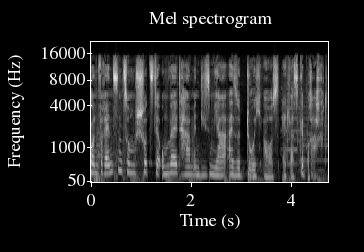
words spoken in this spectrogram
Konferenzen zum Schutz der Umwelt haben in diesem Jahr also durchaus etwas gebracht.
